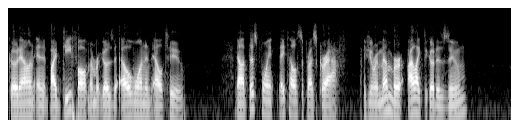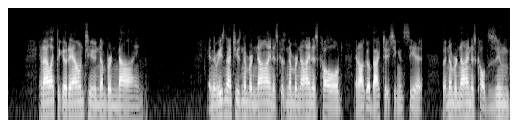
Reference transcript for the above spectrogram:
Go down and by default, remember it goes to L1 and L2. Now at this point, they tell us to press graph. If you remember, I like to go to zoom and I like to go down to number 9. And the reason I choose number 9 is because number 9 is called, and I'll go back to it so you can see it, but number 9 is called zoom,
